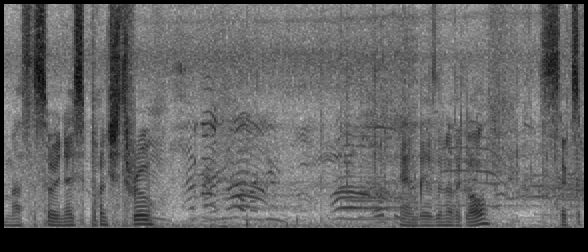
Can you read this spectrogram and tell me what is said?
Massasoit, nice punch through. And there's another goal. 6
